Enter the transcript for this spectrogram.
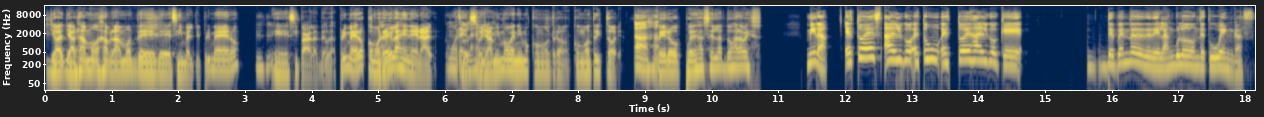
ya, ya hablamos, hablamos de, de si invertir primero, eh, si pagar las deudas primero, como Ajá. regla general. Como regla so general. ya mismo venimos con, otro, con otra historia. Ajá. Pero puedes hacer las dos a la vez. Mira, esto es algo, esto esto es algo que depende de- del ángulo donde tú vengas.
